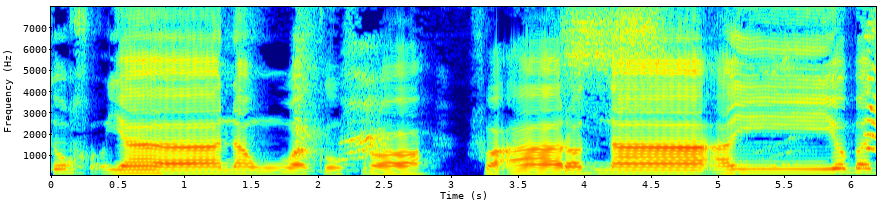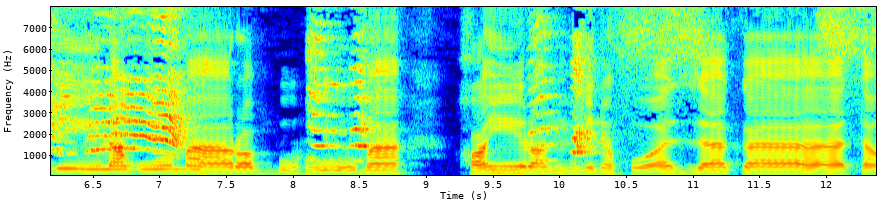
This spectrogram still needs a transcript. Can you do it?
طغيانا وكفرا. فأردنا أن يبدلهما ربهما خيرا منه زكاة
